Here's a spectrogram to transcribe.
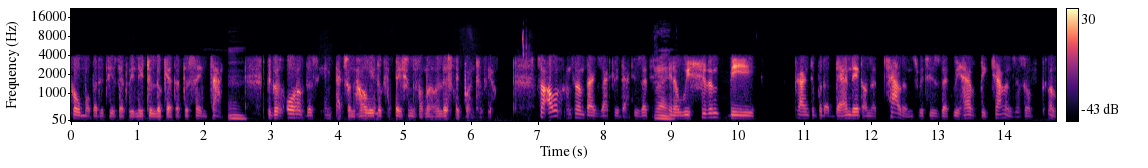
comorbidities that we need to look at at the same time. Mm. Because all of this impacts on how we look at patients from a holistic point of view. So our concerns are exactly that, is that, Right. you know, we shouldn't be trying to put a band-aid on a challenge, which is that we have big challenges of, of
